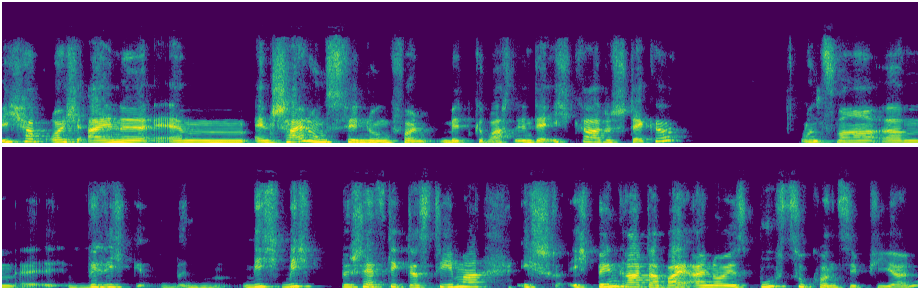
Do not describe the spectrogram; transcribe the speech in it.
Ich habe euch eine ähm, Entscheidungsfindung von, mitgebracht, in der ich gerade stecke. Und zwar ähm, will ich, mich, mich beschäftigt das Thema, ich, ich bin gerade dabei, ein neues Buch zu konzipieren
